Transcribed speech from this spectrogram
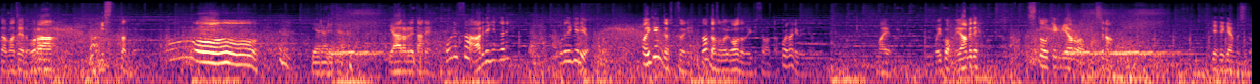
だ間違えた。俺はミスった。んだよおーおーおーやられた。やられた。ねこれさあれできんじゃねこれできるよあいけんじゃん普通になんであそこわざわざ行く必要があった。これ何がいいの前だもう行こうやめてストーキング野郎はもう知らん出てきゃ虫と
